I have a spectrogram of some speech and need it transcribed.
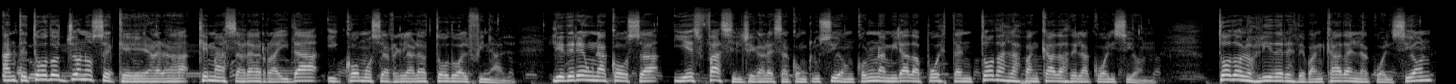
Ante todo, yo no sé qué hará, qué más hará Raidá y cómo se arreglará todo al final. Lideré una cosa y es fácil llegar a esa conclusión con una mirada puesta en todas las bancadas de la coalición. Todos los líderes de bancada en la coalición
